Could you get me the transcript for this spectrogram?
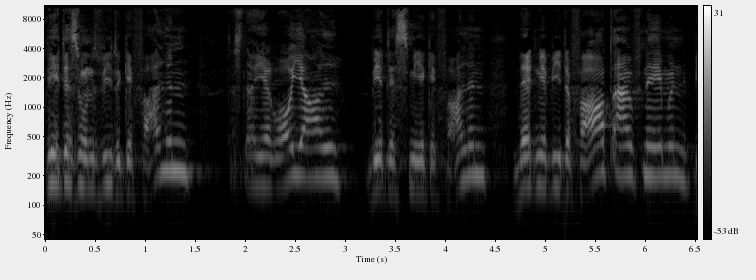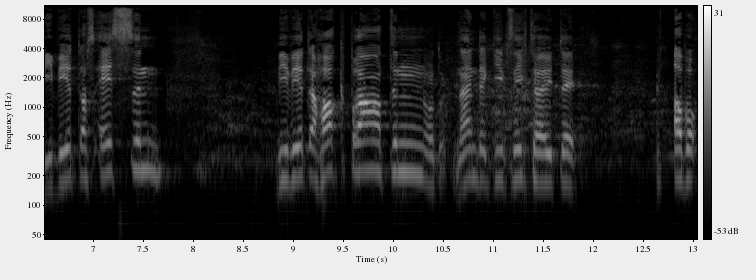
Wird es uns wieder gefallen? Das neue Royal? Wird es mir gefallen? Werden wir wieder Fahrt aufnehmen? Wie wird das Essen? Wie wird der Hackbraten? Oder, nein, den gibt es nicht heute. Aber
